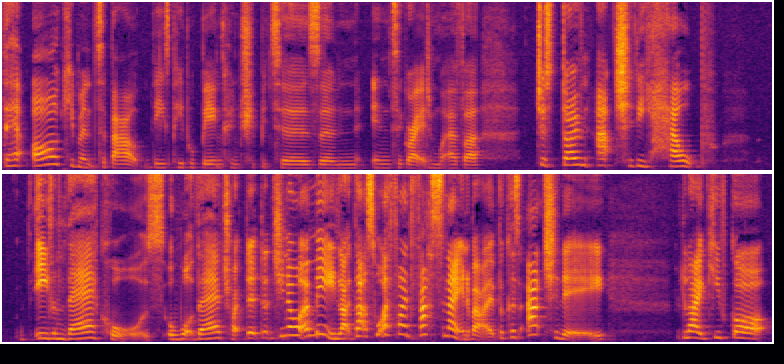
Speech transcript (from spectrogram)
their arguments about these people being contributors and integrated and whatever just don't actually help even their cause or what they're trying. Do do you know what I mean? Like that's what I find fascinating about it because actually, like you've got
